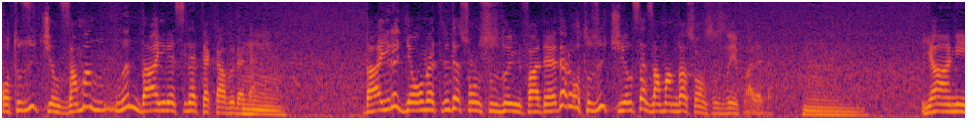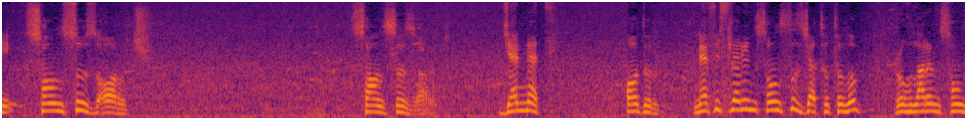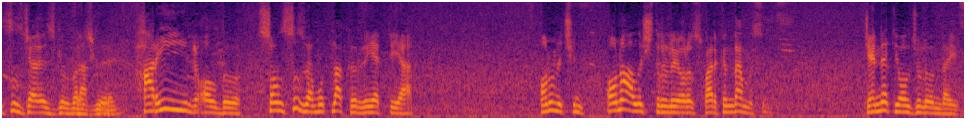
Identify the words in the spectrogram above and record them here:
33 yıl zamanın dairesine tekabül eder. Daire geometride sonsuzluğu ifade eder. 33 yılsa zamanda sonsuzluğu ifade eder. Yani sonsuz oruç. Sonsuz oruç. Cennet odur. Nefislerin sonsuzca tutulup ruhların sonsuzca özgür bıraktığı, Özgür. harir olduğu sonsuz ve mutlak hürriyet diyar. Onun için ona alıştırılıyoruz farkında mısınız? Cennet yolculuğundayız.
